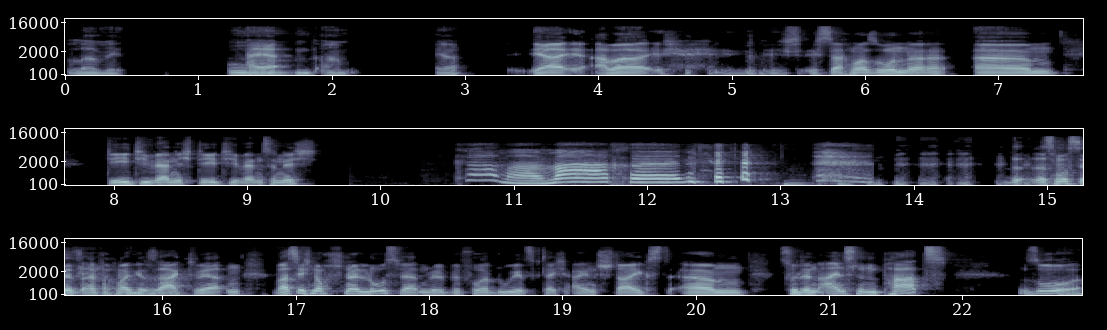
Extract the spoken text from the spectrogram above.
Love it. Und, ah, ja. Um, ähm, ja. Ja, aber ich, ich, ich, sag mal so, ne? Ähm, Deti wäre nicht Deti, wenn sie nicht. Kann man machen. das musste jetzt einfach mal gesagt werden. Was ich noch schnell loswerden will, bevor du jetzt gleich einsteigst, ähm, zu den einzelnen Parts. So, mhm.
